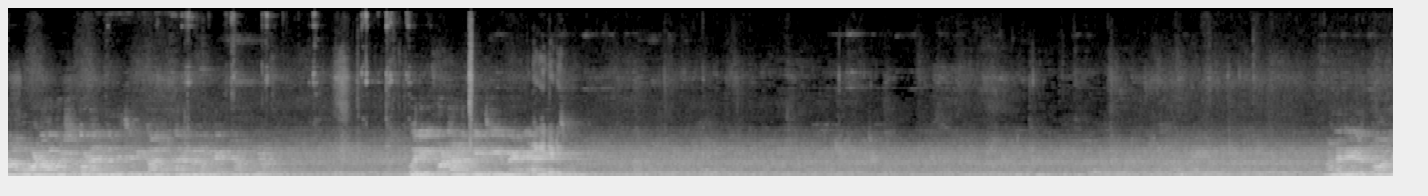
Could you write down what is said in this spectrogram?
ആ ഓണാഘോഷത്തോടനുബന്ധിച്ച് മിക്കവാറും സ്ഥലങ്ങളിലൊക്കെ നടത്തുന്നുണ്ട് ഒരുക്കിക്കൊണ്ട് നടക്കുകയും ചെയ്യുമ്പോഴൊക്കെ. വളരെ എളുപ്പമാണ്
